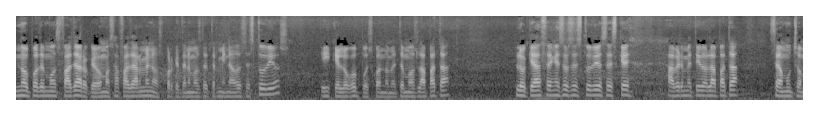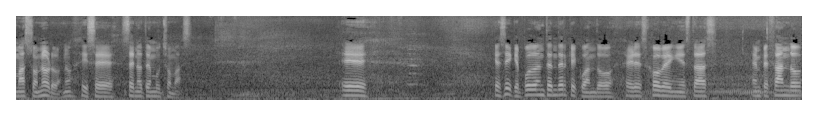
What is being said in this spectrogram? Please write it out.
no podemos fallar o que vamos a fallar menos porque tenemos determinados estudios y que luego pues cuando metemos la pata lo que hacen esos estudios es que haber metido la pata sea mucho más sonoro ¿no? y se, se note mucho más. Eh, que sí, que puedo entender que cuando eres joven y estás empezando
